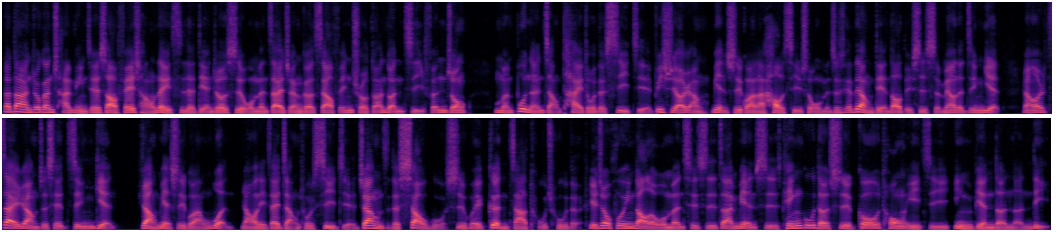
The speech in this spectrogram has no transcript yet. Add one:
那当然就跟产品介绍非常类似的点，就是我们在整个 self intro 短短几分钟，我们不能讲太多的细节，必须要让面试官来好奇说我们这些亮点到底是什么样的经验，然后再让这些经验让面试官问，然后你再讲出细节，这样子的效果是会更加突出的，也就呼应到了我们其实在面试评估的是沟通以及应变的能力。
